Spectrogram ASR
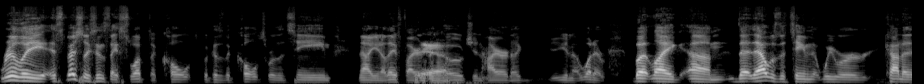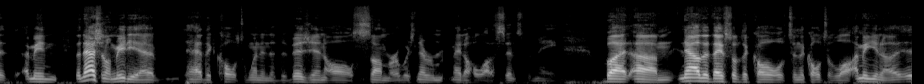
really, especially since they swept the Colts because the Colts were the team. Now, you know, they fired yeah. the coach and hired a, you know, whatever. But like, um, that, that was the team that we were kind of, I mean, the national media had the Colts winning the division all summer, which never made a whole lot of sense to me. But um, now that they've swept the Colts and the Colts have lost, I mean, you know,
